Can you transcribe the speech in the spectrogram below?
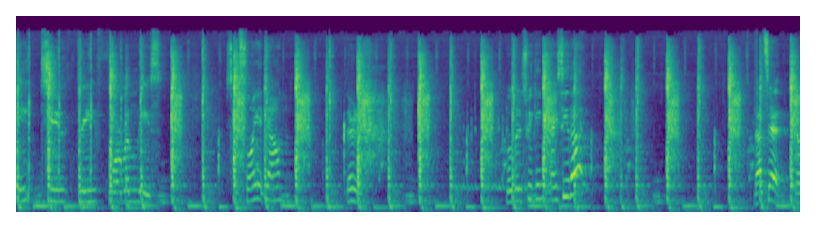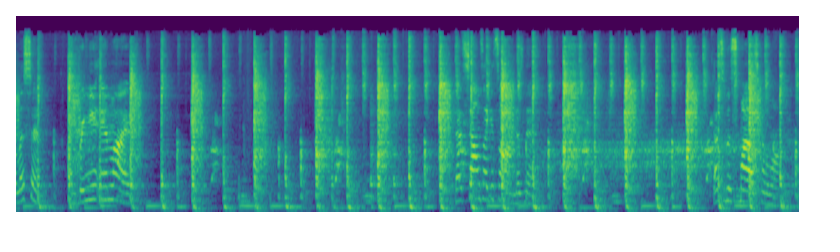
Eight, two, three, four. Release. So I'm slowing it down. There it is. A little bit of tweaking. Can you see that? That's it. Now listen. I'm bringing it in live. That sounds like it's on, doesn't it? That's when the smiles come along.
